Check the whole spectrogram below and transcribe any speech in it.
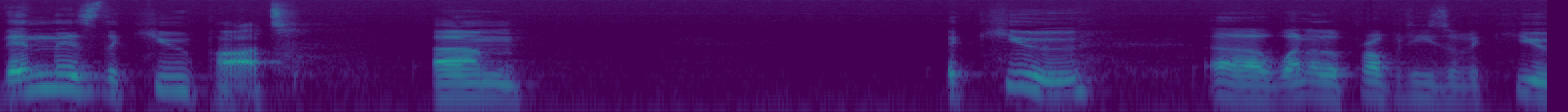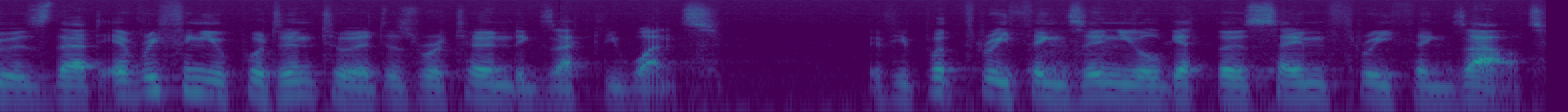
Then there's the queue part. Um, a queue, uh, one of the properties of a queue is that everything you put into it is returned exactly once. If you put three things in, you'll get those same three things out.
